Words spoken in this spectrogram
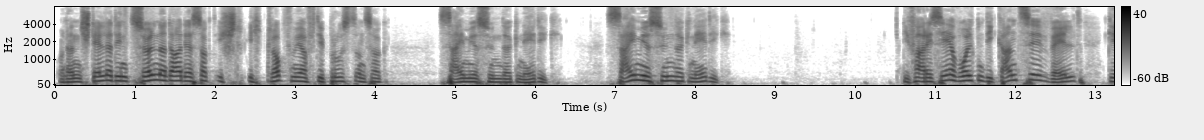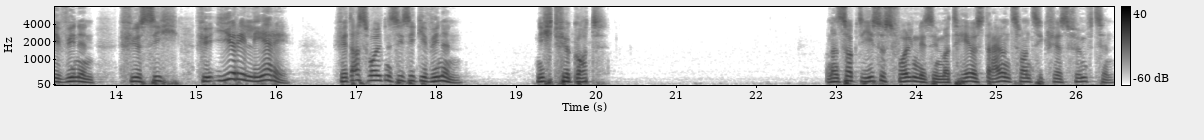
Und dann stellt er den Zöllner da, der sagt, ich, ich klopfe mir auf die Brust und sage, sei mir Sünder gnädig. Sei mir Sünder gnädig. Die Pharisäer wollten die ganze Welt gewinnen für sich, für ihre Lehre. Für das wollten sie sie gewinnen, nicht für Gott. Und dann sagt Jesus folgendes in Matthäus 23, Vers 15.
